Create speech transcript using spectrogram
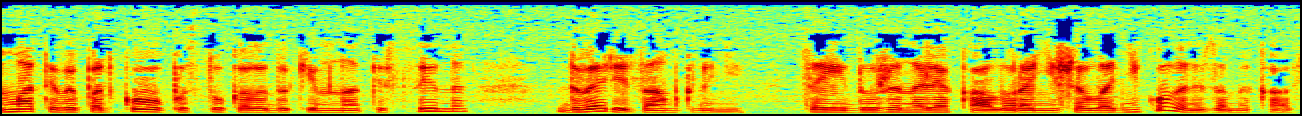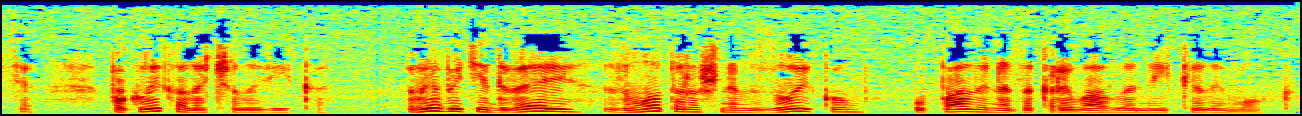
Мати випадково постукала до кімнати сина, двері замкнені. Це їй дуже налякало. Раніше Влад ніколи не замикався, покликала чоловіка. Вибиті двері з моторошним зойком упали на закривавлений килимок.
